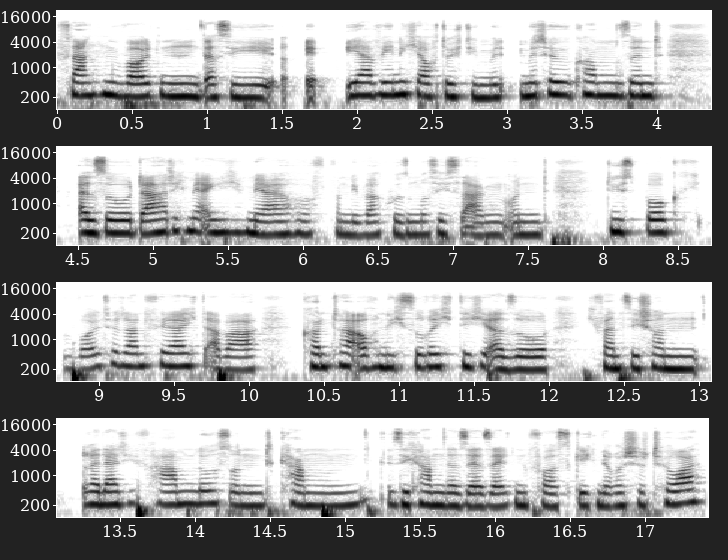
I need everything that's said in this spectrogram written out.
flanken wollten, dass sie e-, eher wenig auch durch die Mitte gekommen sind. Also da hatte ich mir eigentlich mehr erhofft von Leverkusen, muss ich sagen. Und Duisburg wollte dann vielleicht, aber konnte auch nicht so richtig. Also ich fand sie schon relativ harmlos und kam, sie kamen da sehr selten vor das gegnerische Tor.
